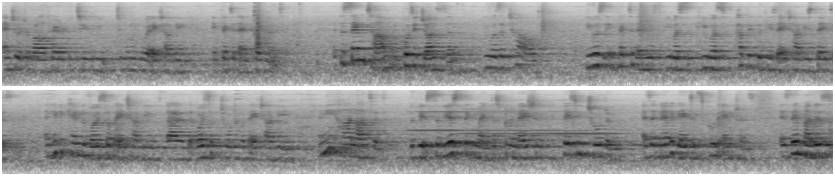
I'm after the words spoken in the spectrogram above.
antiretroviral therapy to, to women who were HIV infected and pregnant. At the same time, Nkosi Johnson, who was a child he was infected and he was, he was, he was public with his HIV status. And he became the voice of HIV, uh, the voice of children with HIV. And he highlighted the severe stigma and discrimination facing children as they navigated school entrance as their mothers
